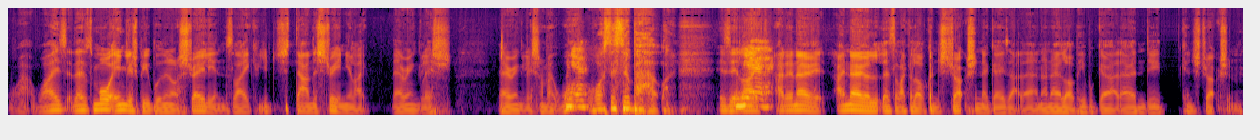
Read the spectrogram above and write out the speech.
wow, why is it? There's more English people than Australians. Like you're just down the street and you're like, they're English, they're English. I'm like, what? Yeah. What's this about? Is it like Yeah. I don't know. It, I know there's like a lot of construction that goes out there, and I know a lot of people go out there and do construction.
